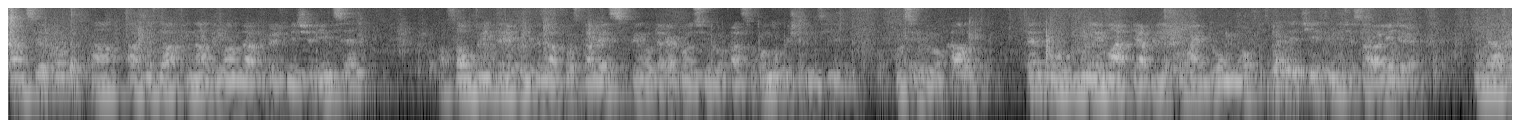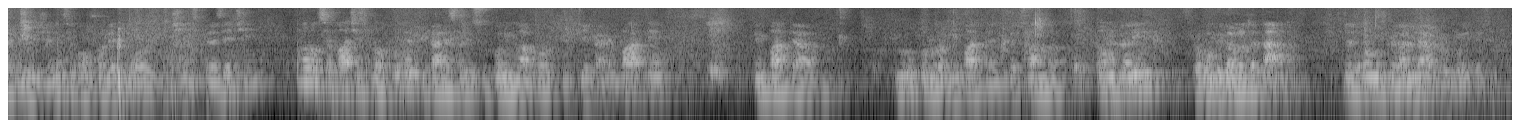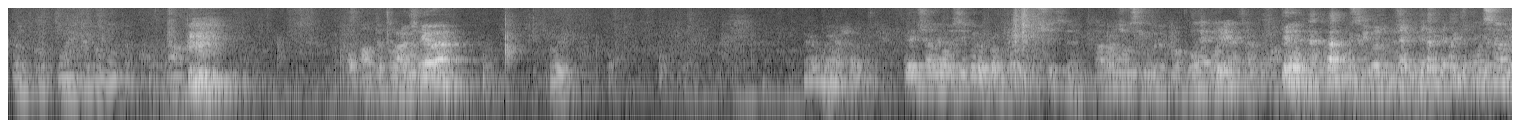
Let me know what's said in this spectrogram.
Canțelu a ajuns la final de mandat de președinte ședințe. S-au împlinit regulile când a fost ales prin hotărârea Consiliului Local să conducă ședințele Consiliului Local. Pentru lunile martie, aprilie și mai 2018 este necesară alegerea unui alt președinte de ședință conform legii 215. Vă rog să faceți propuneri pe care să le supunem la vot cu fiecare în parte, din partea grupurilor, din partea persoanelor. Domnul Călin, Propun pe domnul Tătar. deci domnul Călin, Partea grupului. îl propune pe domnul Tătar. Da? Altă propunere? Altcineva? Rămâne așa. atunci. Deci avem o singură propunere. Ce sunt? Avem o singură propunere. Concurență acum? Un singur Un singur.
